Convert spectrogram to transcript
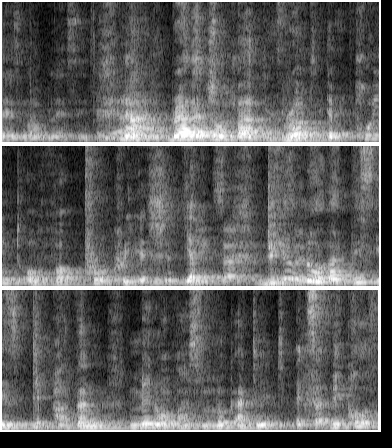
blessing after. There is no blessing. Yeah. Now, Brother Chomba brought a point of uh, procreation. Yep. Exactly. Do you exactly. know that this is deeper than many of us look at it? Exactly. Because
